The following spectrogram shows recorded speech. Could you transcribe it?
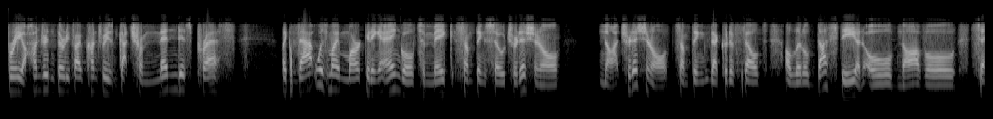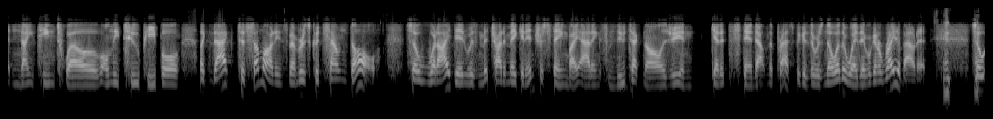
free. 135 countries got tremendous press. Like that was my marketing angle to make something so traditional not traditional, something that could have felt a little dusty, an old novel set in 1912, only two people. Like that to some audience members could sound dull. So what I did was try to make it interesting by adding some new technology and get it to stand out in the press because there was no other way they were going to write about it. And, so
